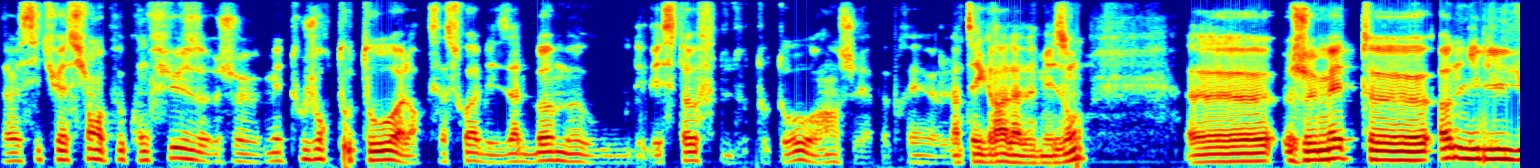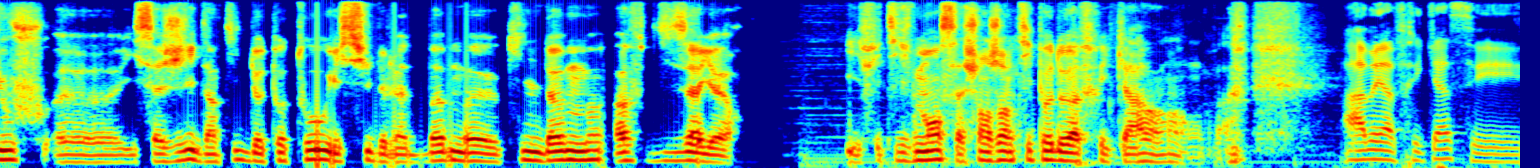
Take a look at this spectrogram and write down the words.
dans la situation un peu confuse, je mets toujours Toto, alors que ce soit des albums ou des best-of de Toto. Hein, J'ai à peu près l'intégrale à la maison. Euh, je vais mettre Only You. il s'agit d'un titre de Toto issu de l'album Kingdom of Desire. Effectivement, ça change un petit peu de Africa. Hein. Ah mais Africa, c'est...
